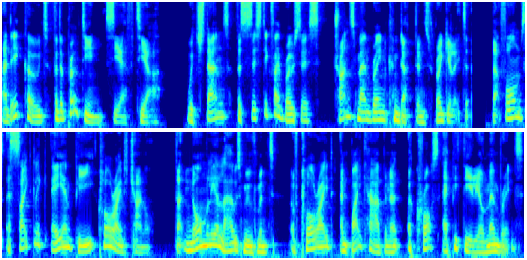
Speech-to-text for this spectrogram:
and it codes for the protein CFTR, which stands for cystic fibrosis transmembrane conductance regulator that forms a cyclic AMP chloride channel that normally allows movement of chloride and bicarbonate across epithelial membranes,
